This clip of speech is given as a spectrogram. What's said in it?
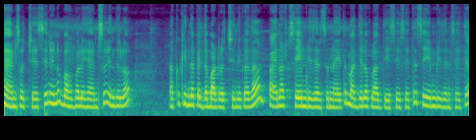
హ్యాండ్స్ వచ్చేసి నేను బాహుబలి హ్యాండ్స్ ఇందులో. నాకు కింద పెద్ద బార్డర్ వచ్చింది కదా పైన సేమ్ డిజైన్స్ ఉన్నాయి అయితే మధ్యలో క్లాత్ తీసేసి అయితే సేమ్ డిజైన్స్ అయితే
